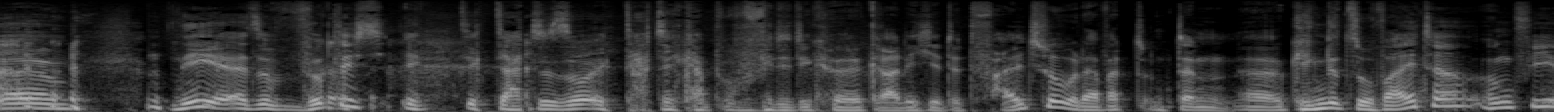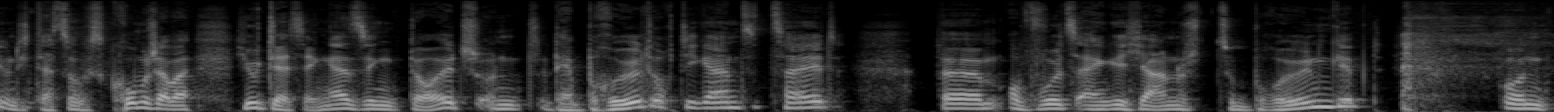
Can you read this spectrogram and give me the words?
Ähm, nee, also wirklich, ich, ich dachte so, ich dachte, ich habe wieder, ich höre gerade hier das Falsche oder was. Und dann äh, ging das so weiter irgendwie. Und ich dachte so, ist komisch, aber gut, der Sänger singt Deutsch und der brüllt auch die ganze Zeit, ähm, obwohl es eigentlich ja nichts zu brüllen gibt. Und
